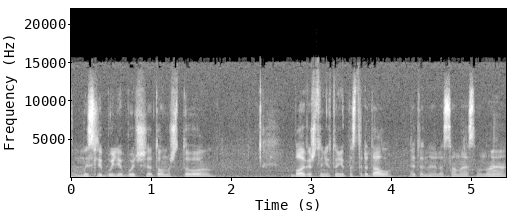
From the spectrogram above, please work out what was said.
мысли были больше о том, что благо, что никто не пострадал. Это, наверное, самое основное.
